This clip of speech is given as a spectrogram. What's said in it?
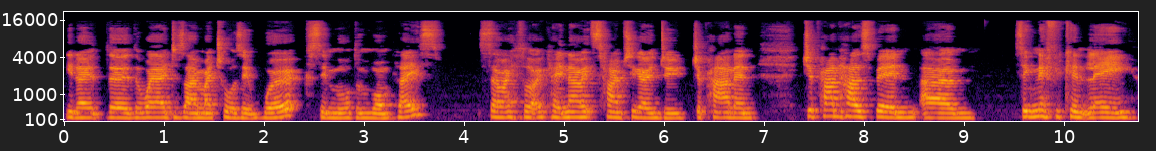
you know, the, the way I design my tours, it works in more than one place. So I thought, okay, now it's time to go and do Japan. And Japan has been um, significantly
